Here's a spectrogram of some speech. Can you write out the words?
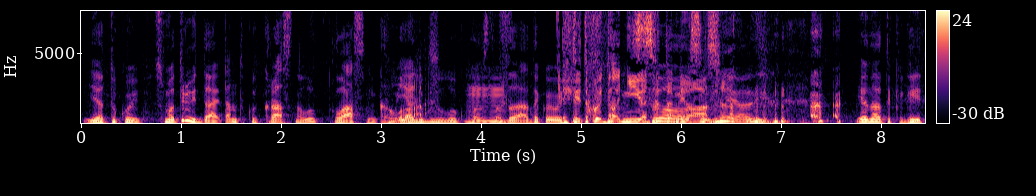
я такой смотрю, и да, и там такой красный лук, классненько. Класс. Я люблю лук просто, М. да, такой И вообще ты такой, да нет, это соусом, мясо. не, не. И она такая говорит,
